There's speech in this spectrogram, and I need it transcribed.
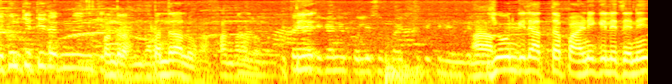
एकूण किती जखमी पंधरा. पंधरा लोक. इथे या ठिकाणी पोलीस उपायुक्त देखील येऊन गेले. येऊन गेले आत्ता पाहणी केली त्यांनी.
